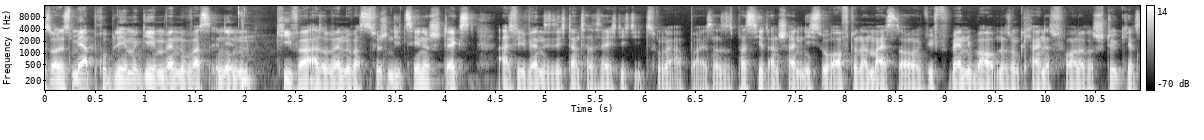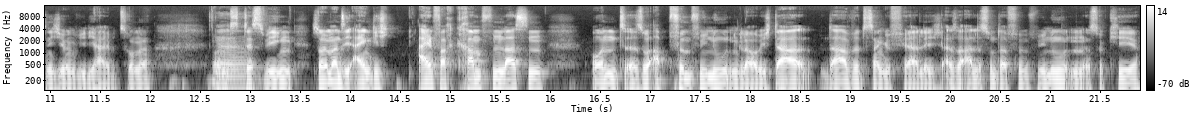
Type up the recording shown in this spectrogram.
soll es mehr Probleme geben, wenn du was in den Kiefer, also wenn du was zwischen die Zähne steckst, als wie wenn sie sich dann tatsächlich die Zunge abbeißen. Also es passiert anscheinend nicht so oft und dann meistens auch irgendwie, wenn überhaupt nur so ein kleines vorderes Stück, jetzt nicht irgendwie die halbe Zunge. Und Ja. deswegen soll man sie eigentlich einfach krampfen lassen und äh, so ab fünf Minuten, glaube ich, da, da wird's dann gefährlich. Also alles unter fünf Minuten ist okay.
